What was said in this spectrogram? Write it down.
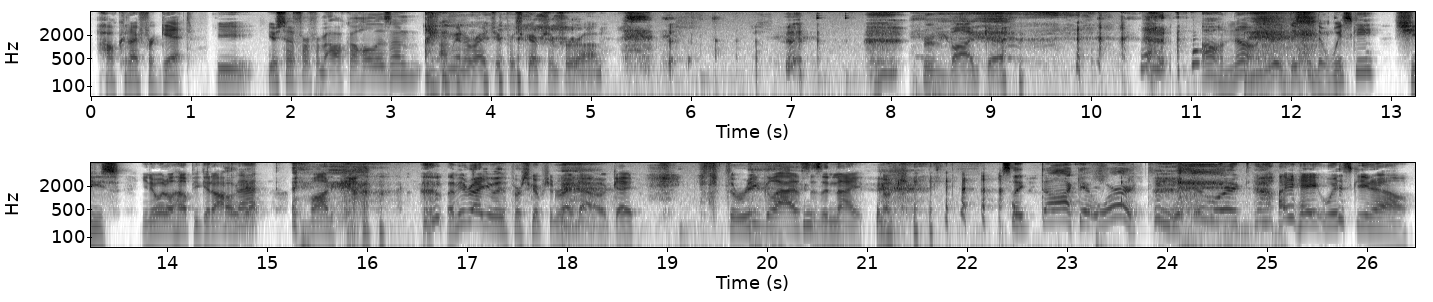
how could I forget? You, you suffer from alcoholism? I'm going to write you a prescription for rum. For vodka. oh, no, you're addicted to whiskey? Jeez. You know what'll help you get off that? Vodka. Let me write you a prescription right now, okay? Three glasses a night, okay? It's like, Doc, it worked. It worked. I hate whiskey now.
